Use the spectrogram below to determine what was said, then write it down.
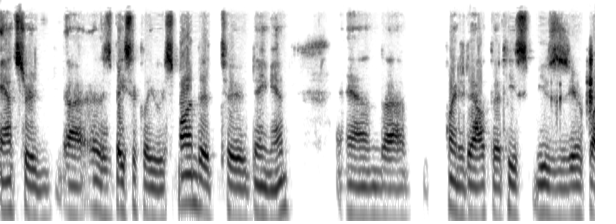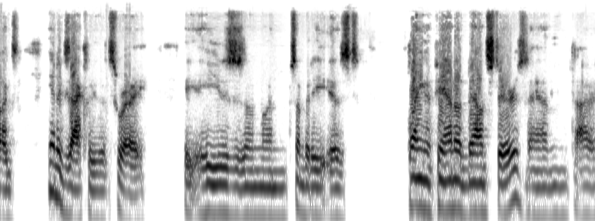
answered, uh, has basically responded to Damien and uh, pointed out that he uses earplugs in exactly this way. He, he, uses them when somebody is playing the piano downstairs, and I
